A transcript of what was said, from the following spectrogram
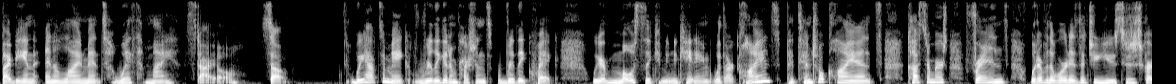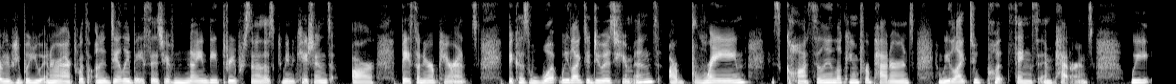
by being in alignment with my style. So, we have to make really good impressions really quick. We are mostly communicating with our clients, potential clients, customers, friends, whatever the word is that you use to describe the people you interact with on a daily basis. You have 93% of those communications are based on your appearance because what we like to do as humans, our brain is constantly looking for patterns and we like to put things in patterns. We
